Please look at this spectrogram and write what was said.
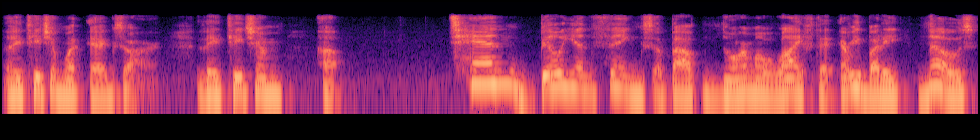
They teach them what eggs are. they teach them uh, 10 billion things about normal life that everybody knows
